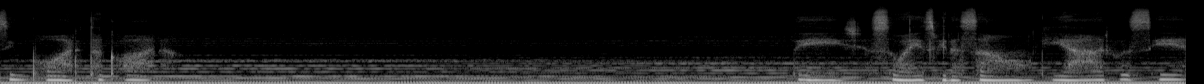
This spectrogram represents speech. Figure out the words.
Mais importa agora. Deixe a sua respiração guiar você.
